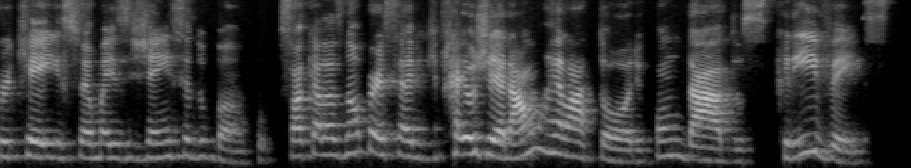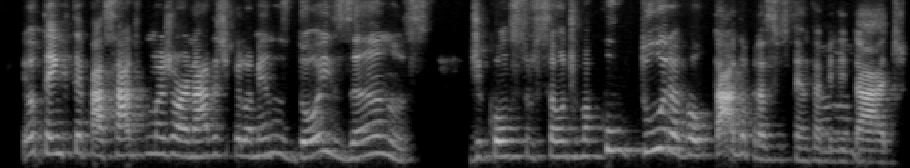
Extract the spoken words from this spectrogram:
porque isso é uma exigência do banco. Só que elas não percebem que para eu gerar um relatório com dados críveis, eu tenho que ter passado por uma jornada de pelo menos dois anos de construção de uma cultura voltada para a sustentabilidade.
